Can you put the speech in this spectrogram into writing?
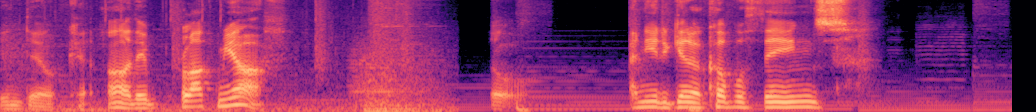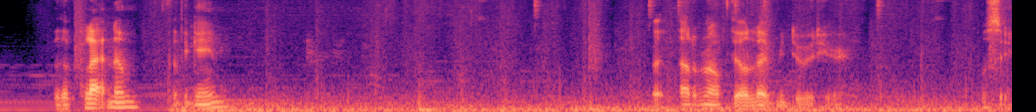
Leyndell Oh, they blocked me off. So I need to get a couple things for the platinum for the game. But I don't know if they'll let me do it here. We'll see.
